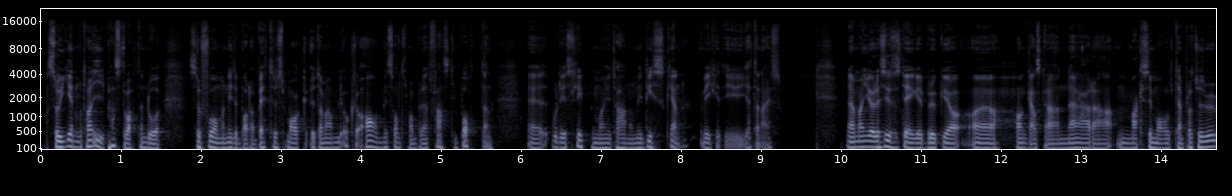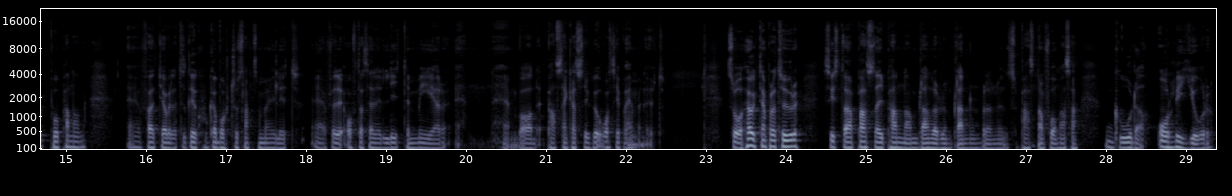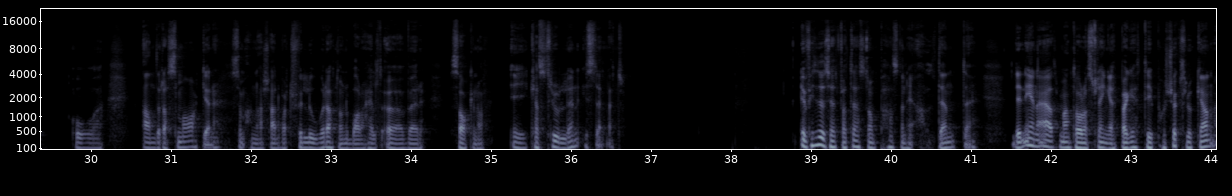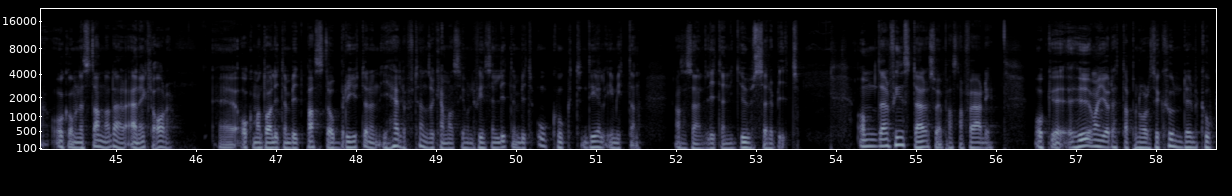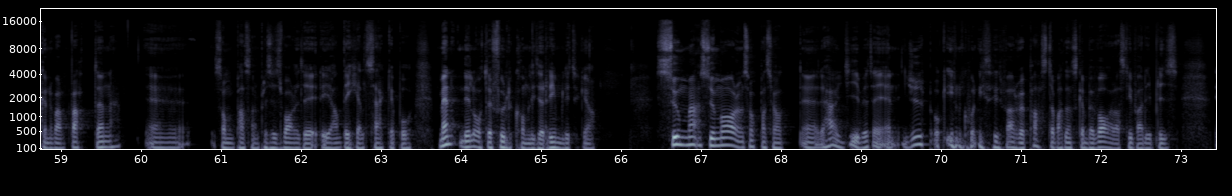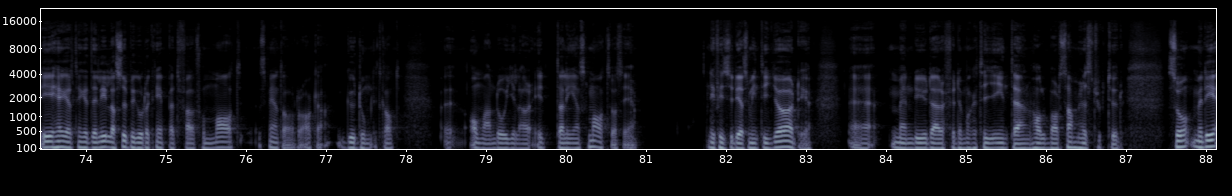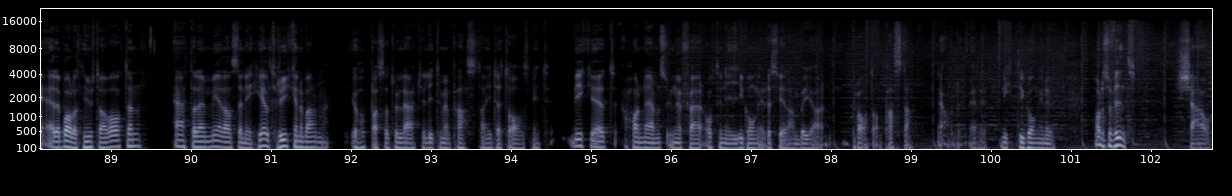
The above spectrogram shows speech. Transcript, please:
Så genom att ha i pastavatten då så får man inte bara bättre smak utan man blir också av med sånt som har bränt fast i botten. Eh, och det slipper man ju ta hand om i disken, vilket är ju jättenice. När man gör det sista steget brukar jag eh, ha en ganska nära maximal temperatur på pannan. Eh, för att jag vill att det ska koka bort så snabbt som möjligt. Eh, för oftast är det lite mer än vad pastan kan suga åt sig på en minut. Så hög temperatur, sista pasta i pannan, blanda runt, blanda runt, blanda runt så pastan får massa goda oljor och andra smaker som annars hade varit förlorat om du bara hällt över sakerna i kastrullen istället. Det finns ett sätt för att testa om pastan är al dente. Den ena är att man tar och slänger spaghetti på köksluckan och om den stannar där är den klar. Eh, och om man tar en liten bit pasta och bryter den i hälften så kan man se om det finns en liten bit okokt del i mitten. Alltså en liten ljusare bit. Om den finns där så är pastan färdig. Och eh, hur man gör detta på några sekunder med kokande varmt vatten eh, som pastan precis varit i, det är jag inte helt säker på. Men det låter fullkomligt rimligt tycker jag. Summa summarum så hoppas jag att eh, det här givet dig en djup och ingående insikt varför pastavatten ska bevaras till varje pris. Det är helt enkelt det lilla supergoda knepet för att få mat smet och raka gudomligt gott. Eh, om man då gillar italiensk mat så att säga. Det finns ju det som inte gör det. Eh, men det är ju därför demokrati inte är en hållbar samhällsstruktur. Så med det är det bara att njuta av maten, äta den medan den är helt rykande varm. Jag hoppas att du lärt dig lite mer pasta i detta avsnitt, vilket har nämnts ungefär 89 gånger sedan började prata om pasta. Ja, eller 90 gånger nu. Ha det så fint. Ciao!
